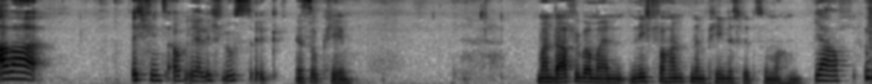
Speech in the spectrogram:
aber ich finde es auch ehrlich lustig. Ist okay. Man darf über meinen nicht vorhandenen Penis Witze machen. Ja.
